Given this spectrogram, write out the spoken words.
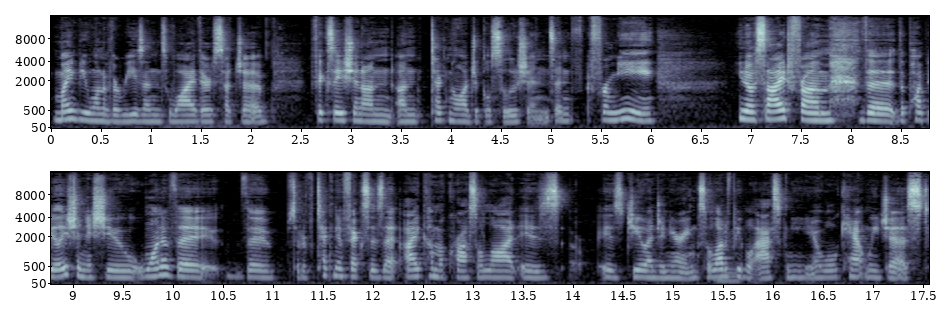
might be one of the reasons why there's such a fixation on on technological solutions. And for me, you know, aside from the the population issue, one of the the sort of technofixes that I come across a lot is is geoengineering. So a lot mm-hmm. of people ask me, you know, well, can't we just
